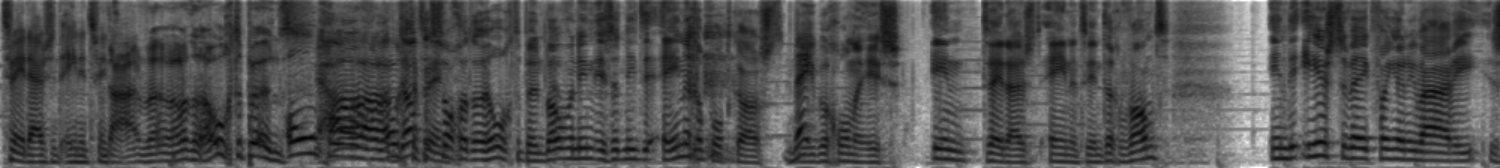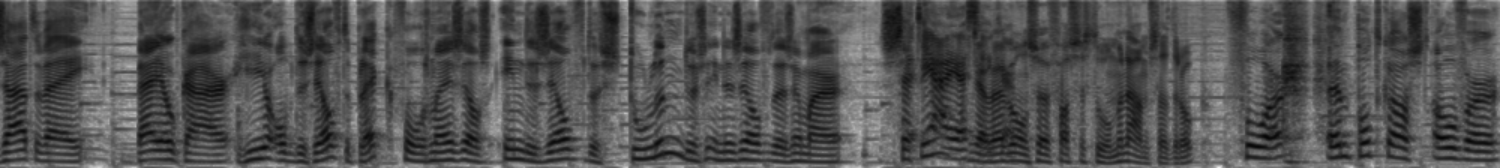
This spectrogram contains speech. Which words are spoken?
2021. Nou, wat een hoogtepunt. Ongelooflijk. Ja, dat hoogtepunt. is toch het hoogtepunt. Bovendien is het niet de enige podcast Nee. die begonnen is in 2021. Want in de eerste week van januari zaten wij bij elkaar hier op dezelfde plek. Volgens mij zelfs in dezelfde stoelen. Dus in dezelfde, zeg maar, setting. ja, ja, we hebben onze vaste stoel. Mijn naam staat erop. Voor een podcast over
